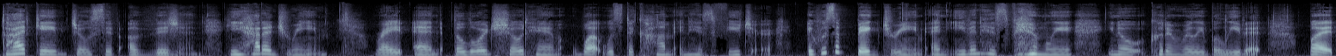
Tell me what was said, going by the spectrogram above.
God gave Joseph a vision. He had a dream, right? And the Lord showed him what was to come in his future it was a big dream and even his family you know couldn't really believe it but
